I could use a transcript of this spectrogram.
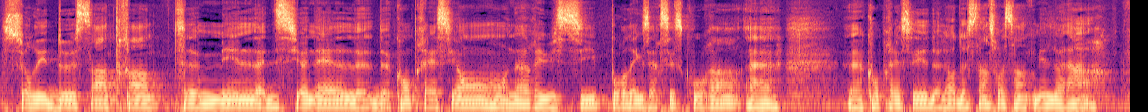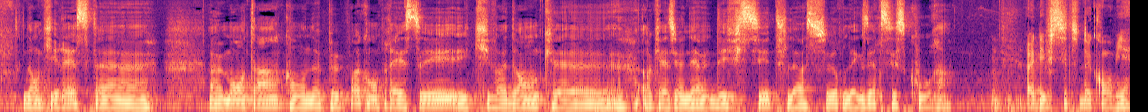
sur les 230 000 additionnels de compression, on a réussi pour l'exercice courant à compresser de l'ordre de 160 000 Donc, il reste un un montant qu'on ne peut pas compresser et qui va donc euh, occasionner un déficit là, sur l'exercice courant. Un déficit de combien?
